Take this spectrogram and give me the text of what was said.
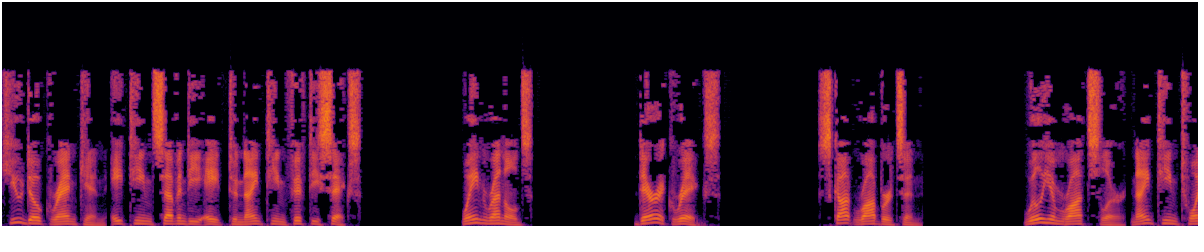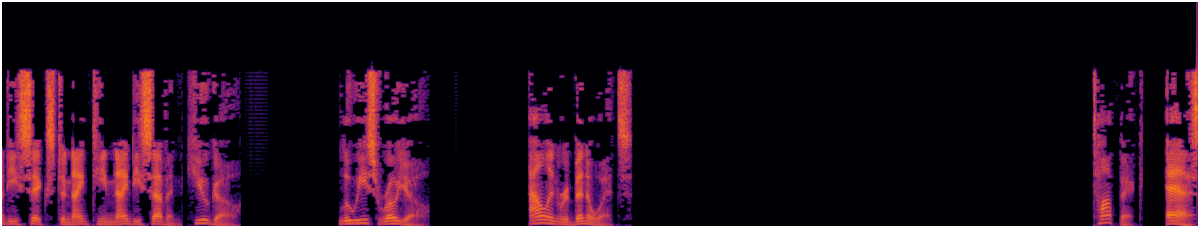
Hugh Doak Rankin (1878–1956), Wayne Reynolds, Derek Riggs, Scott Robertson, William Rotsler (1926–1997), Hugo, Luis Royo, Alan Rabinowitz. Topic S.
